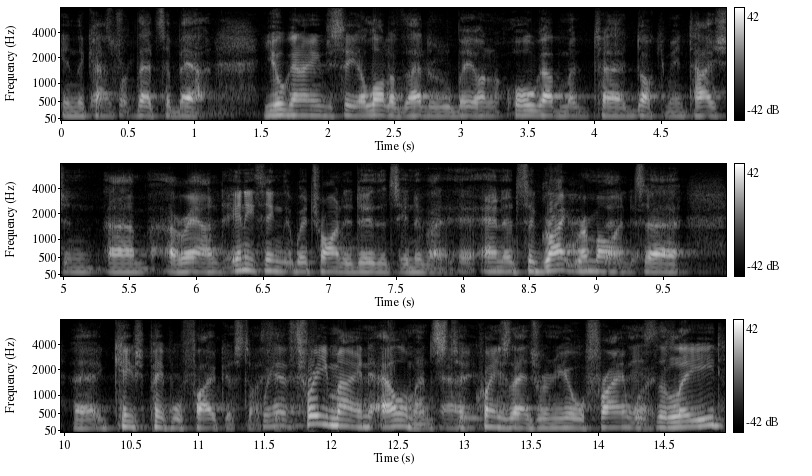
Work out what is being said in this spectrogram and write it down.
in the country. That's what that's about. You're going to see a lot of that. It'll be on all government uh, documentation um, around anything that we're trying to do that's innovative. And it's a great reminder. That, uh, uh, keeps people focused. I we think. have three main elements to Queensland's renewal framework. There's the lead,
